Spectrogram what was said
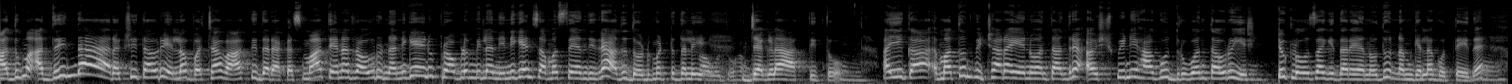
ಅದು ಅದರಿಂದ ರಕ್ಷಿತಾ ಅವರು ಎಲ್ಲೋ ಬಚಾವ್ ಆಗ್ತಿದ್ದಾರೆ. ಅಕಸ್ಮಾತ್ ಏನಾದ್ರು ಅವರು ನನಗೆ ಏನು ಪ್ರಾಬ್ಲಮ್ ಇಲ್ಲ ನಿನಗೇನು ಸಮಸ್ಯೆ ಅಂದಿದ್ರೆ ಅದು ದೊಡ್ಡ ಮಟ್ಟದಲ್ಲಿ ಜಗಳ ಆಗ್ತಿತ್ತು. ಈಗ ಮತ್ತೊಂದು ವಿಚಾರ ಏನು ಅಂತ ಅಂದ್ರೆ ಅಶ್ವಿನಿ ಹಾಗೂ ಧ್ರುವಂತ ಅವರು ಎಷ್ಟು ಕ್ಲೋಸ್ ಆಗಿದ್ದಾರೆ ಅನ್ನೋದು ನಮ್ಗೆಲ್ಲ ಗೊತ್ತೇ ಇದೆ.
